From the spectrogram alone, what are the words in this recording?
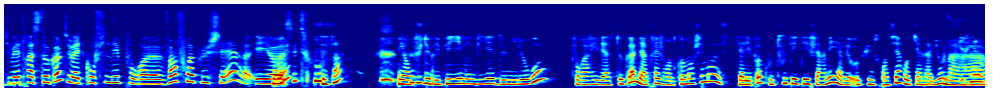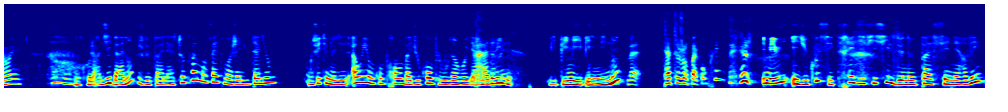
tu vas être à Stockholm, tu vas être confiné pour 20 euh, fois plus cher et c'est tout. C'est ça. Et en plus je devais payer mon billet de 2000 euros pour arriver à Stockholm et après je rentre comment chez moi? C'était à l'époque où tout était fermé, il n'y avait aucune frontière, aucun avion, bah, rien. Donc on leur dit bah non, je veux pas aller à Stockholm en fait, moi j'habite à Lyon. Ensuite, ils nous disent Ah oui, on comprend, bah du coup, on peut vous envoyer à ah, Madrid. mais, mais, mais, non. Bah, T'as toujours pas compris Mais oui, et du coup, c'est très difficile de ne pas s'énerver.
